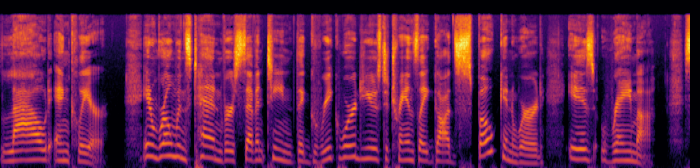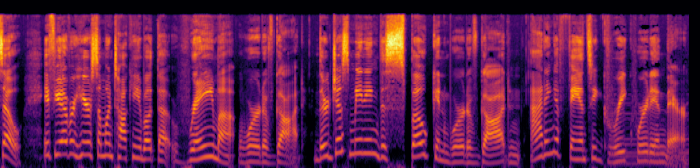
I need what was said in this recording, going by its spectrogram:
loud and clear. In Romans 10, verse 17, the Greek word used to translate God's spoken word is rhema. So, if you ever hear someone talking about the Rhema word of God, they're just meaning the spoken word of God and adding a fancy Greek word in there.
